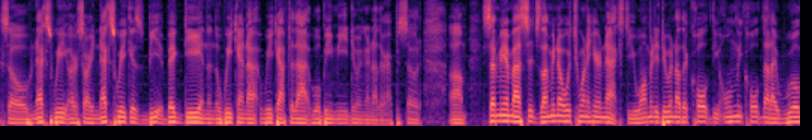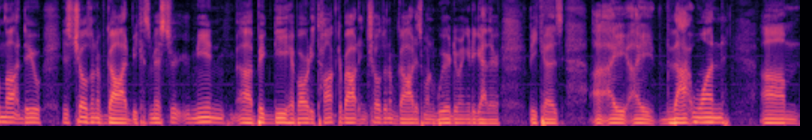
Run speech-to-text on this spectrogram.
so next week, or sorry, next week is Big D, and then the weekend uh, week after that will be me doing another episode. Um, send me a message. Let me know what you want to hear next. Do you want me to do another cult? The only cult that I will not do is Children of God because Mister, me and uh, Big D have already talked about, and Children of God is when we're doing it together because I, I that one. Um,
